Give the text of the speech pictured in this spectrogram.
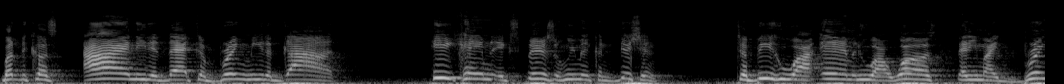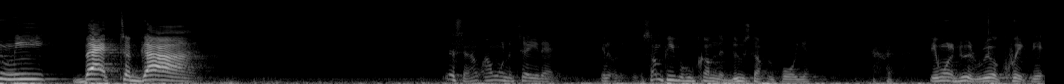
but because I needed that to bring me to God. He came to experience the human condition to be who I am and who I was, that he might bring me back to God. Listen, I, I want to tell you that you know, some people who come to do something for you, they want to do it real quick. They,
